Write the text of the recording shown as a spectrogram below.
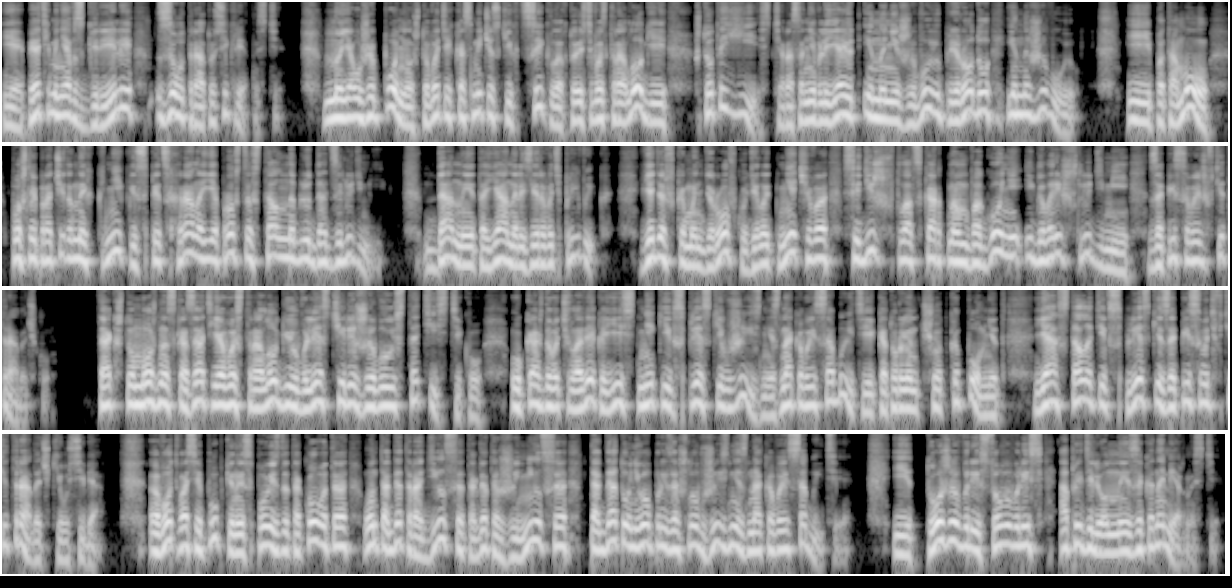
И опять меня взгрели за утрату секретности. Но я уже понял, что в этих космических циклах, то есть в астрологии, что-то есть, раз они влияют и на неживую природу, и на живую. И потому, после прочитанных книг из спецхрана, я просто стал наблюдать за людьми. Данные-то я анализировать привык. Едешь в командировку, делать нечего, сидишь в плацкартном вагоне и говоришь с людьми, записываешь в тетрадочку. Так что, можно сказать, я в астрологию влез через живую статистику. У каждого человека есть некие всплески в жизни, знаковые события, которые он четко помнит. Я стал эти всплески записывать в тетрадочке у себя. Вот Вася Пупкин из поезда такого-то, он тогда-то родился, тогда-то женился, тогда-то у него произошло в жизни знаковое событие. И тоже вырисовывались определенные закономерности.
